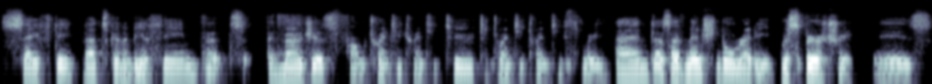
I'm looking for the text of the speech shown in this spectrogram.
safety. That's going to be a theme that emerges from 2022 to 2023. And as I've mentioned already, respiratory is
